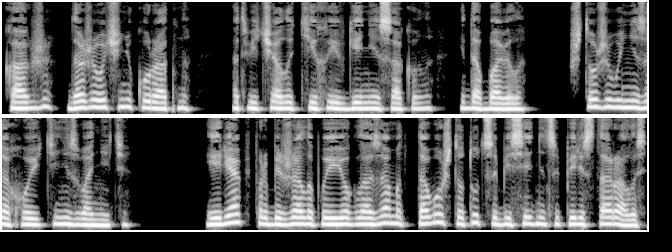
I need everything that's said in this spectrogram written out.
«Как же, даже очень аккуратно», — отвечала тихо Евгения Исаковна и добавила. «Что же вы не заходите, не звоните?» И рябь пробежала по ее глазам от того, что тут собеседница перестаралась,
